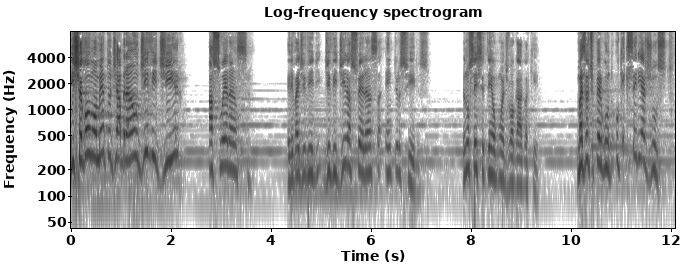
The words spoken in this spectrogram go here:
E chegou o momento de Abraão dividir a sua herança. Ele vai dividir, dividir a sua herança entre os filhos. Eu não sei se tem algum advogado aqui. Mas eu te pergunto, o que, que seria justo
